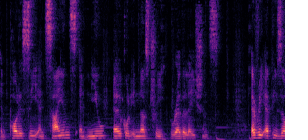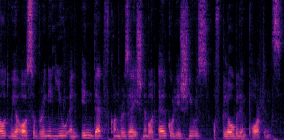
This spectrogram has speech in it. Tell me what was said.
in policy and science and new alcohol industry revelations. Every episode, we are also bringing you an in depth conversation about alcohol issues of global importance.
